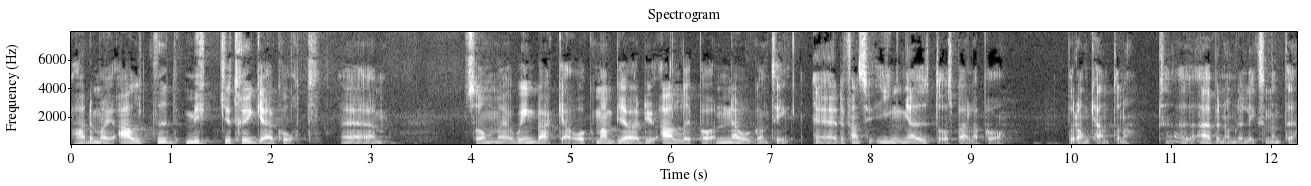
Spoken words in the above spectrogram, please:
Då hade man ju alltid mycket trygga kort eh, som wingbackar och man bjöd ju aldrig på någonting. Eh, det fanns ju inga ytor att spela på, på de kanterna. Även om det liksom inte...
